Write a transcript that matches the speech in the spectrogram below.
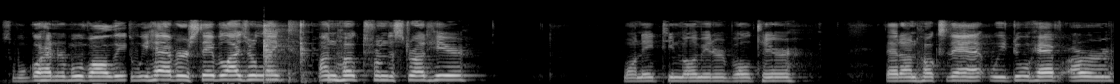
So we'll go ahead and remove all these. We have our stabilizer linked unhooked from the strut here. One 18 millimeter bolt here that unhooks that. We do have our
